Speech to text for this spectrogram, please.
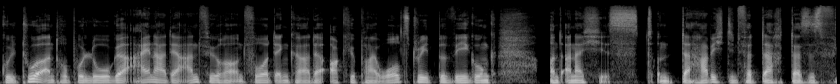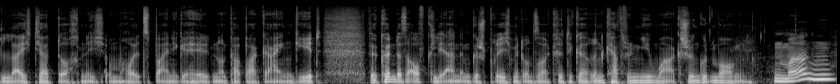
Kulturanthropologe, einer der Anführer und Vordenker der Occupy Wall Street Bewegung und Anarchist. Und da habe ich den Verdacht, dass es vielleicht ja doch nicht um holzbeinige Helden und Papageien geht. Wir können das aufklären im Gespräch mit unserer Kritikerin Catherine Newmark. Schönen guten Morgen. Guten Morgen.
